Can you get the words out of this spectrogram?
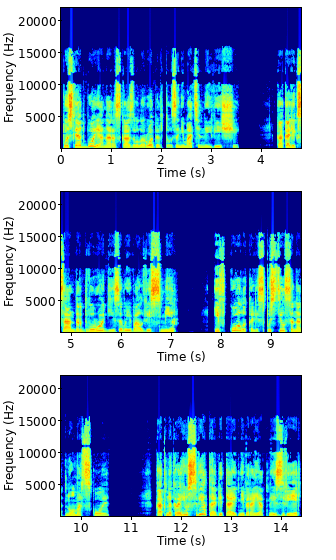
После отбоя она рассказывала Роберту занимательные вещи, как Александр Двурогий завоевал весь мир и в колоколе спустился на дно морское, как на краю света обитает невероятный зверь,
